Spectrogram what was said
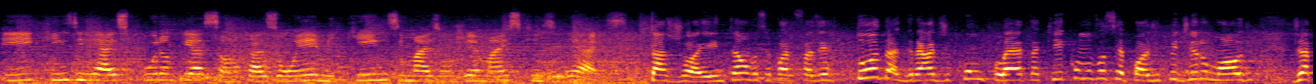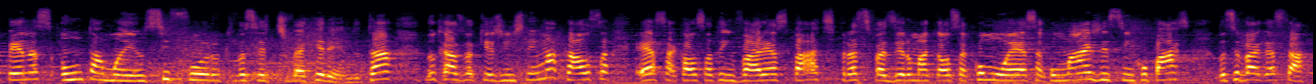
e 15 reais por ampliação. No caso um M, 15, mais um G, mais 15 reais. Tá joia. Então você pode fazer toda a grade completa aqui, como você pode pedir o molde de apenas um tamanho, se for o que você estiver querendo, tá? No caso aqui a gente tem uma calça, essa calça tem várias partes. Para se fazer uma calça como essa, com mais de cinco partes, você vai gastar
